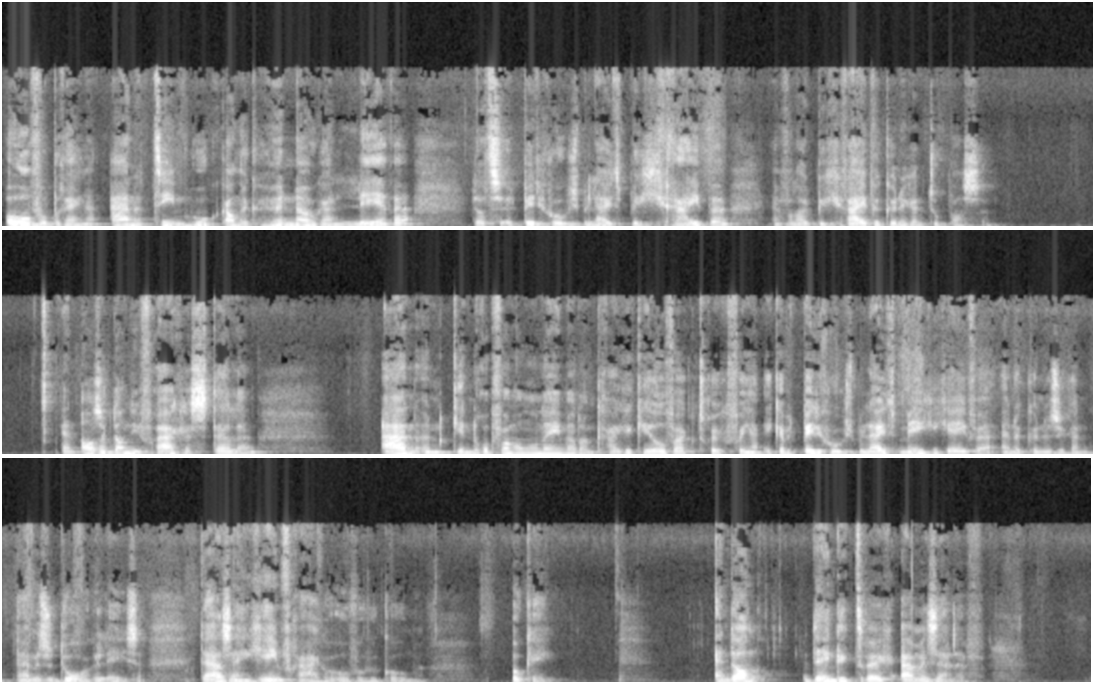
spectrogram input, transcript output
overbrengen aan het team? Hoe kan ik hun nou gaan leren dat ze het pedagogisch beleid begrijpen en vanuit begrijpen kunnen gaan toepassen? En als ik dan die vraag ga stellen aan een kinderopvangondernemer, dan krijg ik heel vaak terug van ja, ik heb het pedagogisch beleid meegegeven en dan kunnen ze gaan, hebben ze doorgelezen. Daar zijn geen vragen over gekomen. Oké. En dan denk ik terug aan mezelf.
